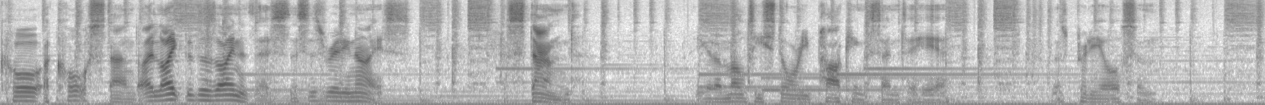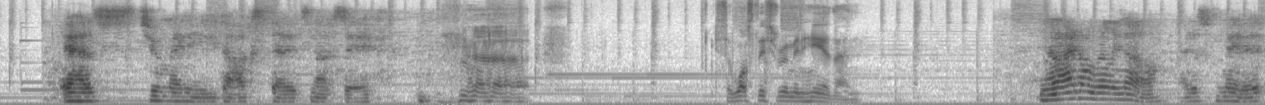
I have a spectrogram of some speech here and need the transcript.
core a core stand I like the design of this this is really nice a stand you got a multi-story parking center here that's pretty awesome it has too many docks that it's not safe So what's this room in here then? No, I don't really know. I just made it,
